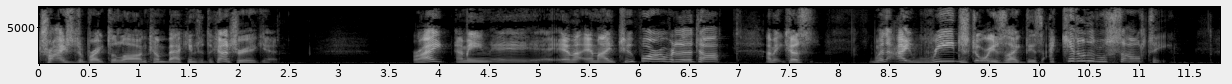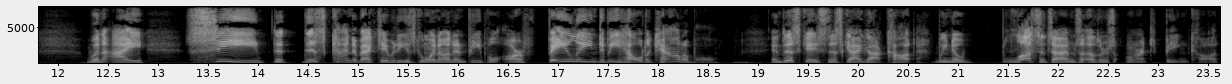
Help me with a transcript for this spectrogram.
tries to break the law and come back into the country again. Right? I mean, am I, am I too far over to the top? I mean, because when I read stories like this, I get a little salty. When I see that this kind of activity is going on and people are failing to be held accountable, in this case, this guy got caught. We know lots of times others aren't being caught.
